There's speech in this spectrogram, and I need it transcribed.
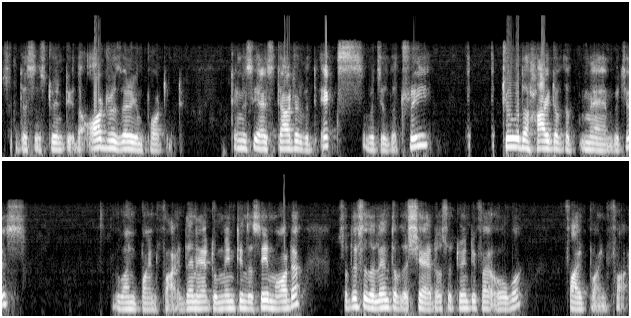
So this is 20 the order is very important. Can you see I started with x which is the tree to the height of the man which is 1.5 then I had to maintain the same order. So this is the length of the shadow. So 25 over 5.5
